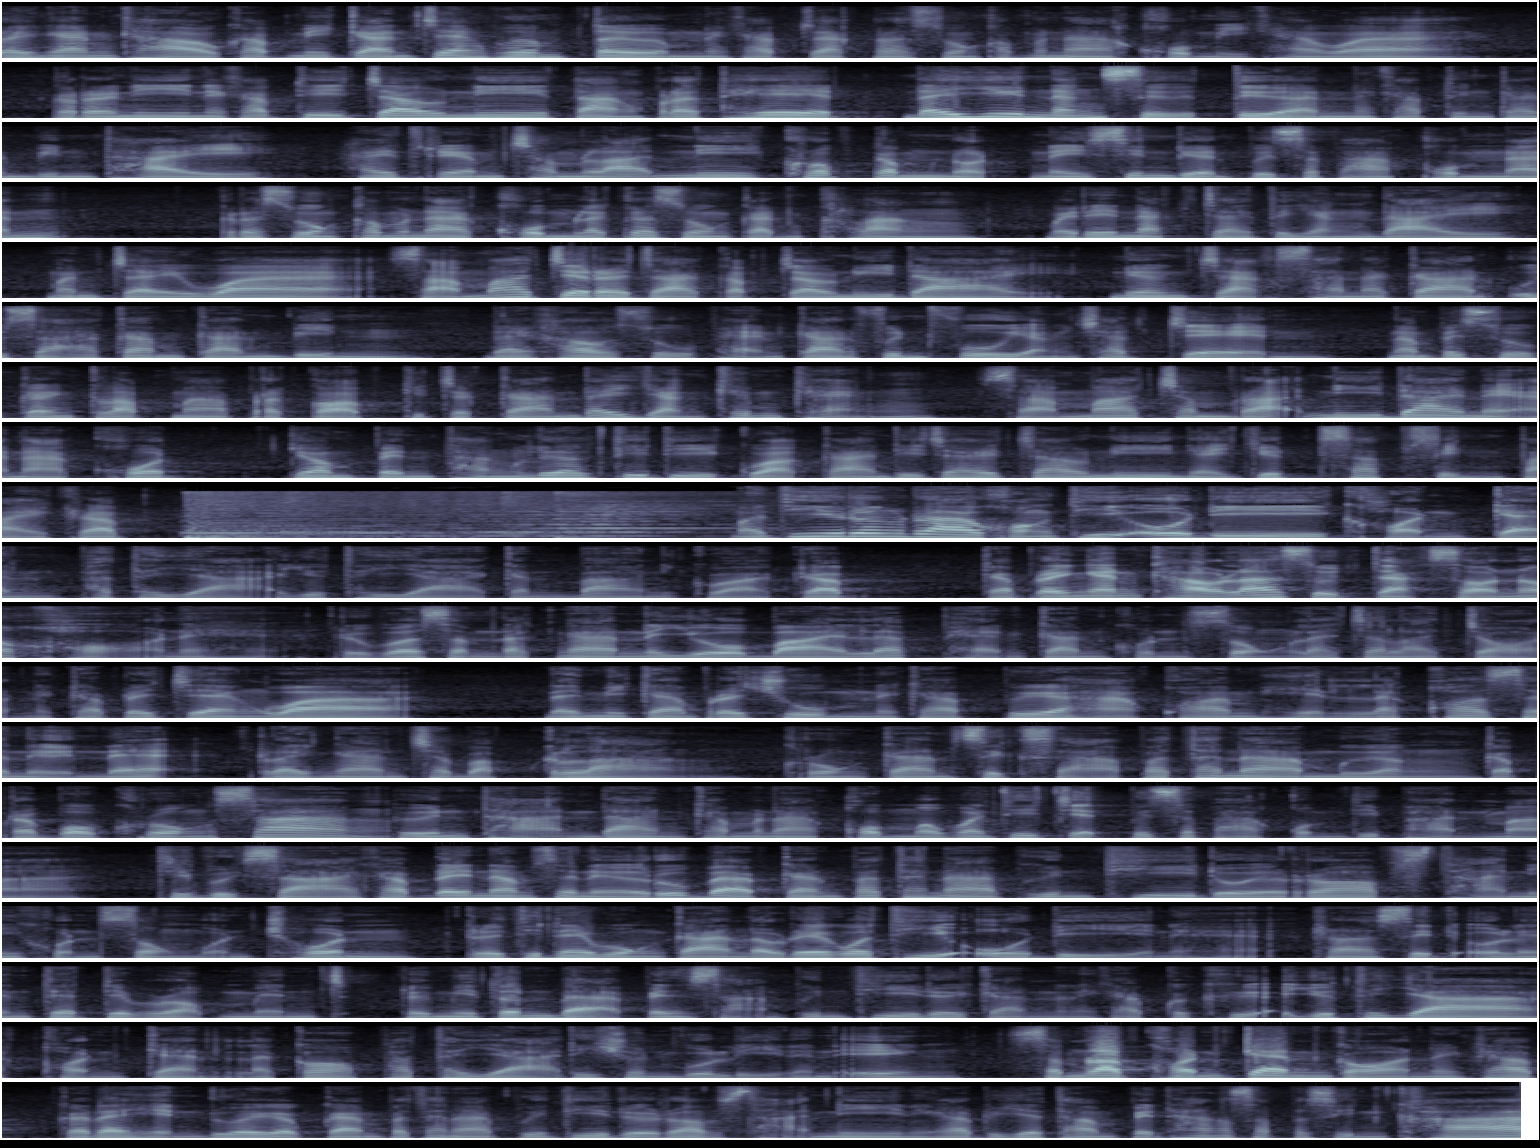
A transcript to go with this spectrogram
รายงานข่าวครับมีการแจ้งเพิ่มเติมนะครับจากกระทรวงคมนาคมอีกฮะว่ากรณีนะครับที่เจ้าหนี้ต่างประเทศได้ยื่นหนังสือเตือนนะครับถึงการบินไทย ให้เตรียมชำระหนี้ครบกำหนดในสิ้นเดือนพฤษภาคมนั้น กระทรวงคมนาคมและกระทรวงการคลังไม่ได้หนักใจแต่อย่างใด มั่นใจว่าสามารถเจรจากับเจ้าหนี้ได้ เนื่องจากสถานการณ์อุตสาหกรรมการบิน ได้เข้าสู่แผนการฟื้นฟูอย่างชัดเจนนำไปสู่การกลับมาประกอบกิจการได้อย่างเข้มแข็ง สามารถชำระหนี้ได้ในอนาคต ย่อมเป็นทางเลือกที่ดีกว่าการที่จะให้เจ้าหนี้เนี่ยยึดทรัพย์สินไปครับมาที่เรื่องราวของ TOD ขอนแก่นพัทยาอายุทยากันบ้างดีกว่าครับ กับรายงานข่าวล่าสุดจากสนขนะฮะหรือว่าสำนักงานนโยบายและแผนการขนส่งและจราจรนะครับได้แจ้งว่าได้มีการประชุมนะครับเพื่อหาความเห็นและข้อเสนอแนะ รายงานฉบับกลาง รงการศึกษาพัฒนาเมือง กับระบบโครงสร้างพื้นฐานด้านคมนาคมเมื่อวันที่ 7 พฤษภาคมที่ผ่านมา ที่ปรึกษาครับได้นำเสนอรูปแบบการพัฒนาพื้นที่โดยรอบสถานีขนส่งมวลชน หรือที่ในวงการเราเรียกว่า TOD นะฮะ Transit Oriented Development โดยมีต้นแบบเป็น 3 พื้นที่ด้วยกันนะครับก็คืออยุธยาขอนแก่น และก็พัทยาที่ชนบุรีนั่นเองสำหรับขอนแก่นก่อนนะครับก็ได้เห็นด้วยกับการพัฒนาพื้นที่โดยรอบสถานีนะครับที่จะทำเป็นห้างสรรพสินค้า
